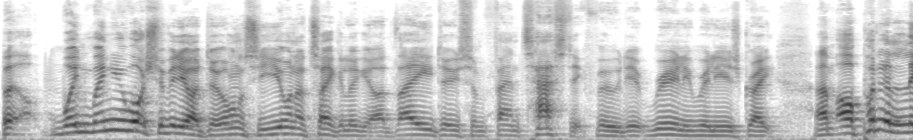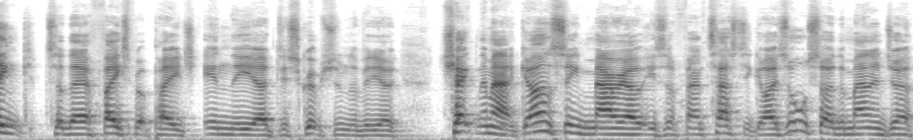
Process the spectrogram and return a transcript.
But when, when you watch the video I do, honestly, you want to take a look at it. They do some fantastic food. It really, really is great. Um, I'll put a link to their Facebook page in the uh, description of the video. Check them out. Go and see Mario. He's a fantastic guy. He's also the manager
